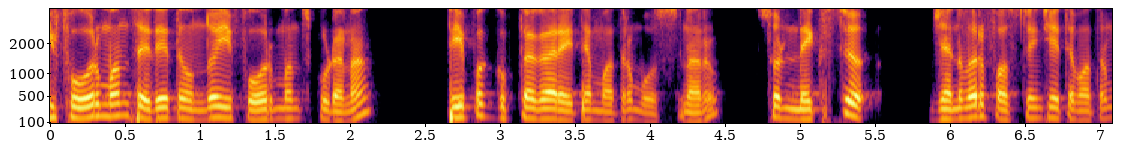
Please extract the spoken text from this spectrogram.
ఈ ఫోర్ మంత్స్ ఏదైతే ఉందో ఈ ఫోర్ మంత్స్ కూడా దీపక్ గుప్తా గారు అయితే మాత్రం వస్తున్నారు. సో నెక్స్ట్ జనవరి ఫస్ట్ నుంచి అయితే మాత్రం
